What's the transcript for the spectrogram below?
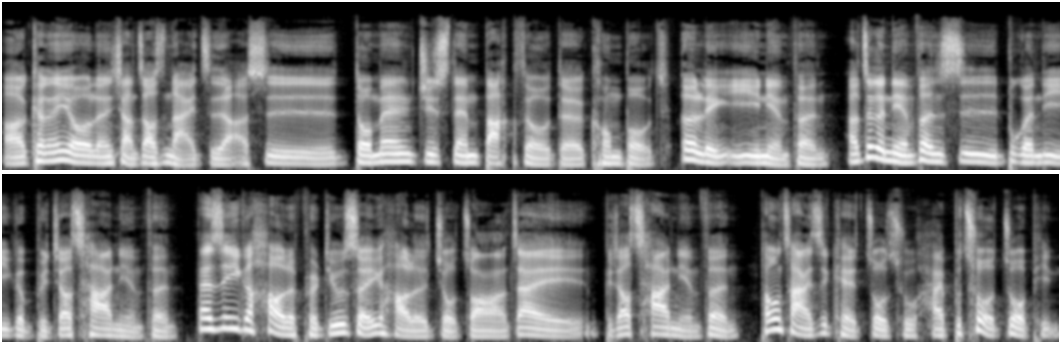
啊，可能有人想知道是哪一支啊？是 Domaine Justin Barthel 的 Combo，二零一一年份啊，这个年份是布根地一个比较差的年份，但是一个好的 producer，一个好的酒庄啊，在比较差年份，通常还是可以做出还不错的作品。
